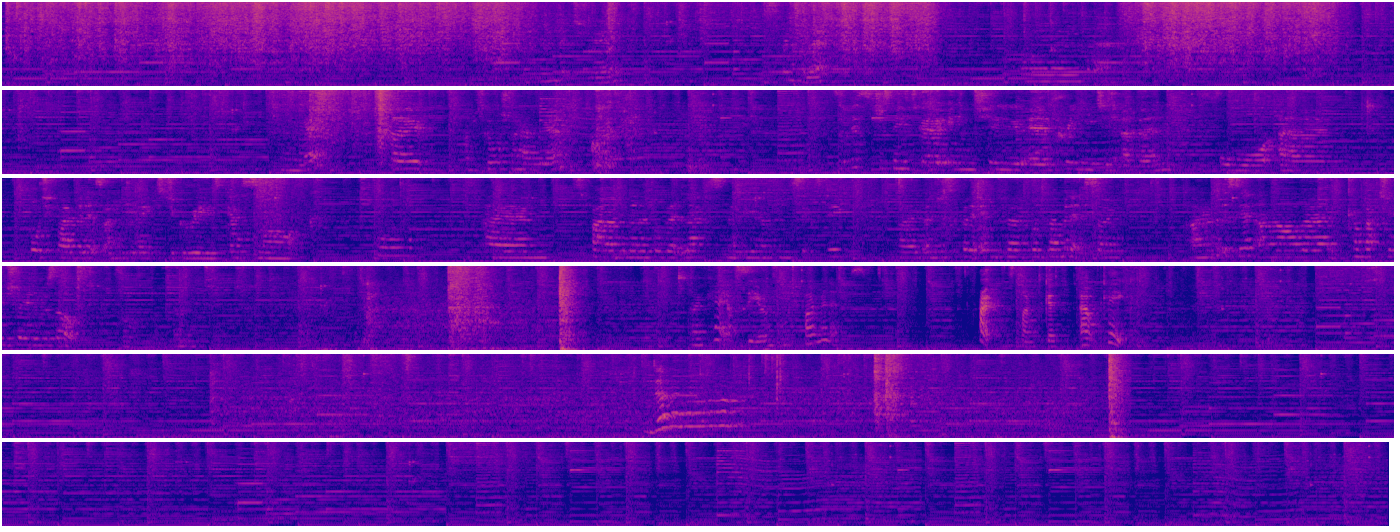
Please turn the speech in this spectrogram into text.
Go into a preheated oven for um, 45 minutes at 180 degrees, gas mark. four. Um, it's fan oven a little bit less, maybe 160, um, and just put it in for 45 minutes. So I'm going to put this in and I'll uh, come back to you and show you the results. Okay, I'll see you in 45 minutes. Right, it's time to get out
